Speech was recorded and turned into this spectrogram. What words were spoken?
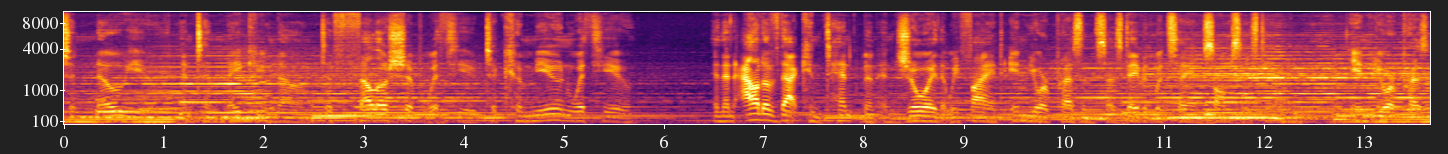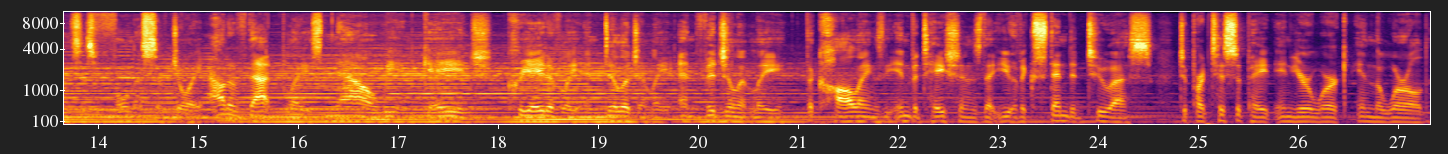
to know you and to make you known, to fellowship with you, to commune with you. And then out of that contentment and joy that we find in your presence, as David would say in Psalm 16, in your presence is fullness of joy. Out of that place, now we engage creatively and diligently and vigilantly the callings, the invitations that you have extended to us to participate in your work in the world.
